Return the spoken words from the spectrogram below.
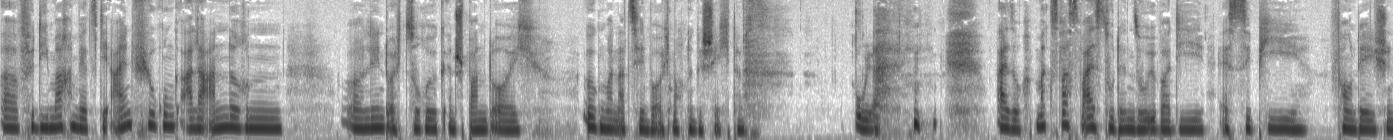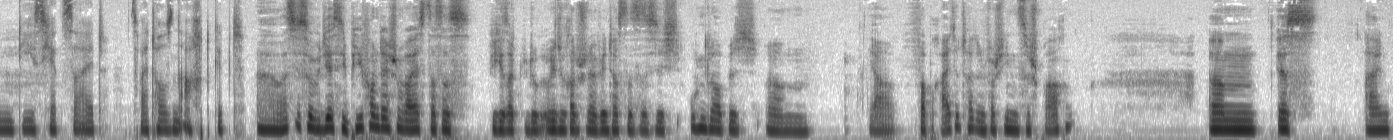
Äh, für die machen wir jetzt die Einführung. Alle anderen äh, lehnt euch zurück, entspannt euch. Irgendwann erzählen wir euch noch eine Geschichte. Oh ja. Also, Max, was weißt du denn so über die SCP Foundation, die es jetzt seit 2008 gibt? Äh, was ich so über die SCP Foundation weiß, dass es, wie gesagt, wie du, wie du gerade schon erwähnt hast, dass es sich unglaublich ähm, ja, verbreitet hat in verschiedensten Sprachen. Ähm, es ein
